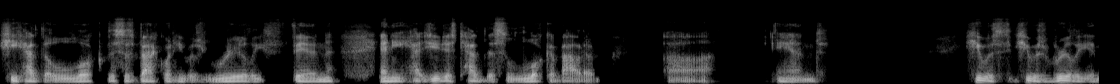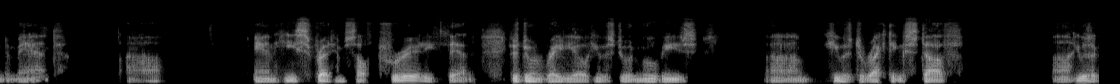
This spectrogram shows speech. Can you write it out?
he had the look. This is back when he was really thin, and he had he just had this look about him, uh, and he was he was really in demand. Uh, and he spread himself pretty thin. He was doing radio, he was doing movies, um, he was directing stuff. Uh, he was a,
